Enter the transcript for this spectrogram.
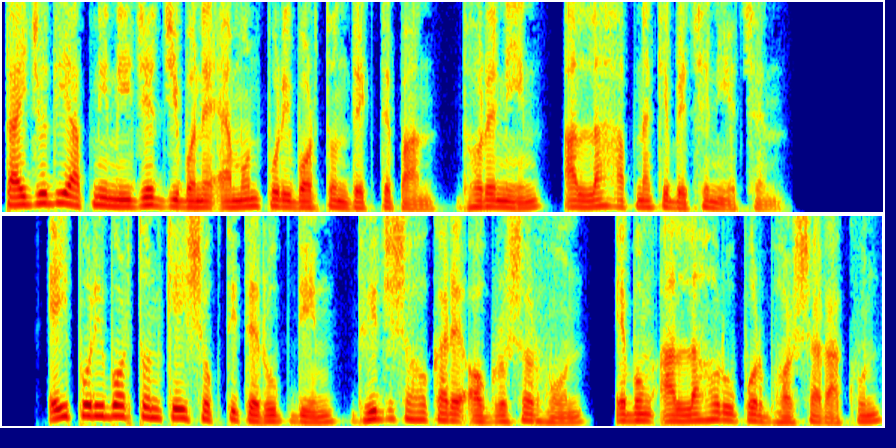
তাই যদি আপনি নিজের জীবনে এমন পরিবর্তন দেখতে পান, ধরে নিন, আল্লাহ আপনাকে বেছে নিয়েছেন। এই পরিবর্তনকেই শক্তিতে রূপ দিন, ধৈর্য সহকারে অগ্রসর হন, এবং আল্লাহর উপর ভরসা রাখুন,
